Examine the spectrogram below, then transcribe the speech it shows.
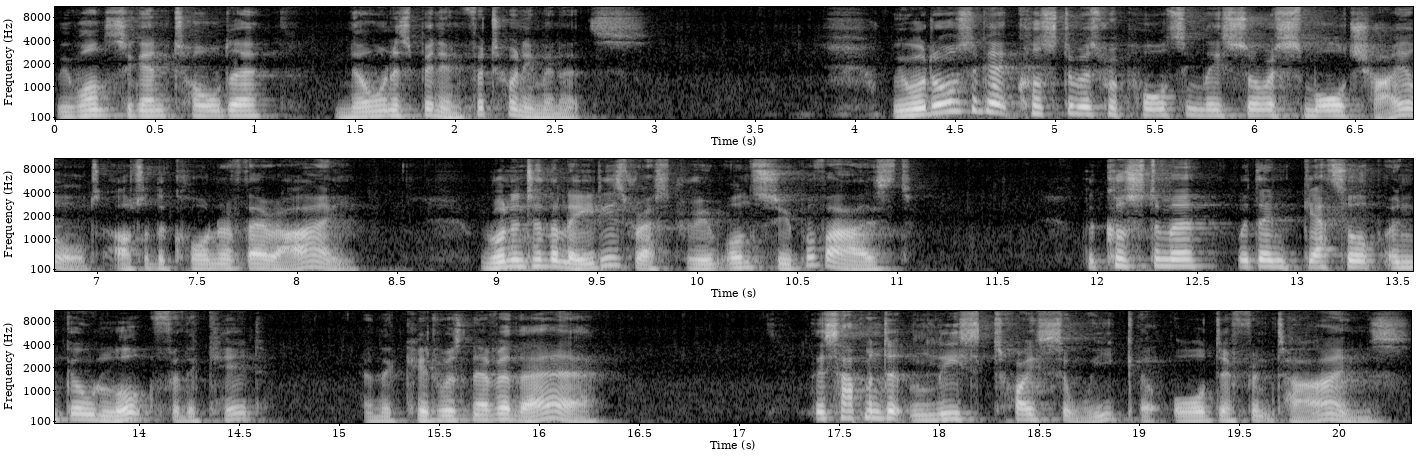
We once again told her no one has been in for 20 minutes. We would also get customers reporting they saw a small child out of the corner of their eye run into the ladies' restroom unsupervised. The customer would then get up and go look for the kid, and the kid was never there. This happened at least twice a week at all different times.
